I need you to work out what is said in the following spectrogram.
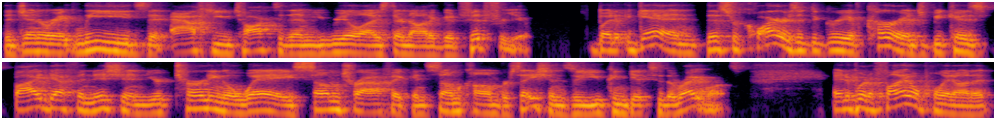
that generate leads that after you talk to them, you realize they're not a good fit for you? But again, this requires a degree of courage because by definition, you're turning away some traffic and some conversations so you can get to the right ones. And to put a final point on it,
